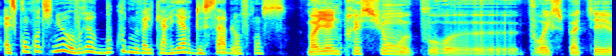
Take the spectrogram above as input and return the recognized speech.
Est-ce qu'on continue à ouvrir beaucoup de nouvelles carrières de sable en France? Bah, il y a une pression pour, pour exploiter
